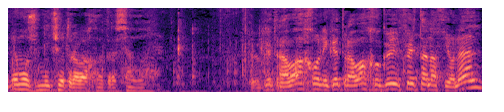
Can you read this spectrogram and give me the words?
Tenemos mucho trabajo atrasado. ¿Pero qué trabajo, ni qué trabajo? ¿Que hoy es fiesta nacional?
